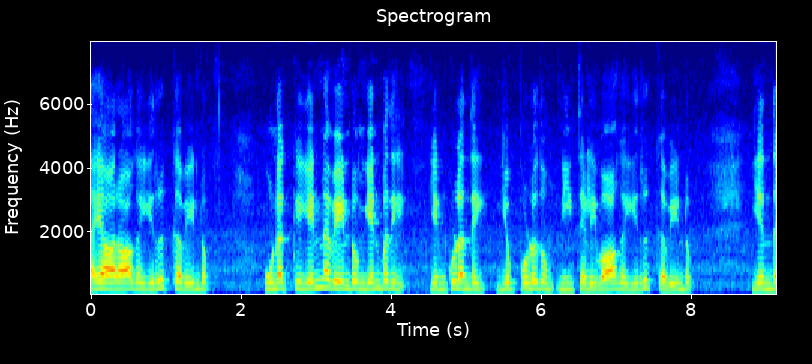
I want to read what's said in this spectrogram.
தயாராக இருக்க வேண்டும். உனக்கு என்ன வேண்டும் என்பதில் என் குழந்தை எப்பொழுதும் நீ தெளிவாக இருக்க வேண்டும். எந்த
